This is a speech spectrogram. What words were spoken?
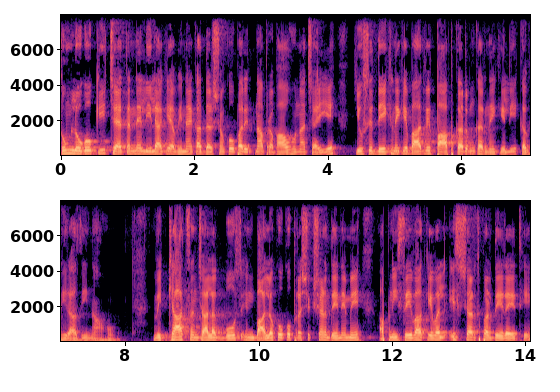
तुम लोगों की चैतन्य लीला के अभिनय का दर्शकों पर इतना प्रभाव होना चाहिए कि उसे देखने के बाद वे पाप कर्म करने के लिए कभी राज़ी ना हो। विख्यात संचालक बोस इन बालकों को प्रशिक्षण देने में अपनी सेवा केवल इस शर्त पर दे रहे थे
